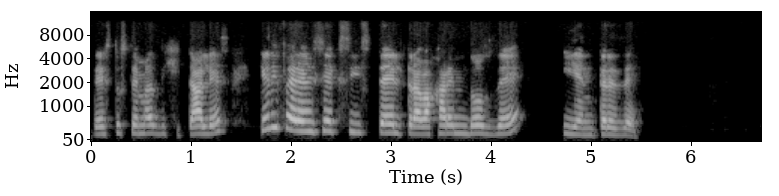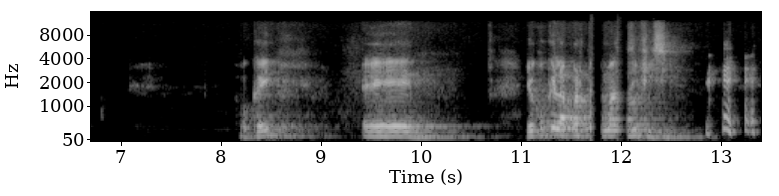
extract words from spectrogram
de estos temas digitales ¿Qué diferencia existe el trabajar en 2D y en 3D? Ok. Eh, yo creo que la parte más difícil.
